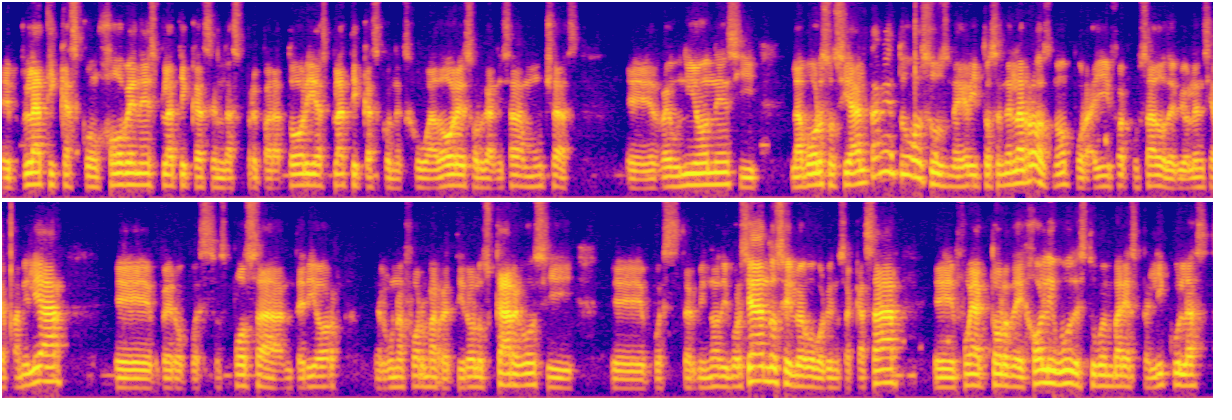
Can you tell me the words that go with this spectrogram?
eh, pláticas con jóvenes, pláticas en las preparatorias, pláticas con exjugadores, organizaba muchas eh, reuniones y labor social. También tuvo sus negritos en el arroz, ¿no? Por ahí fue acusado de violencia familiar, pero pues su esposa anterior de alguna forma retiró los cargos y eh, pues terminó divorciándose y luego volviéndose a casar. Eh, fue actor de Hollywood, estuvo en varias películas,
